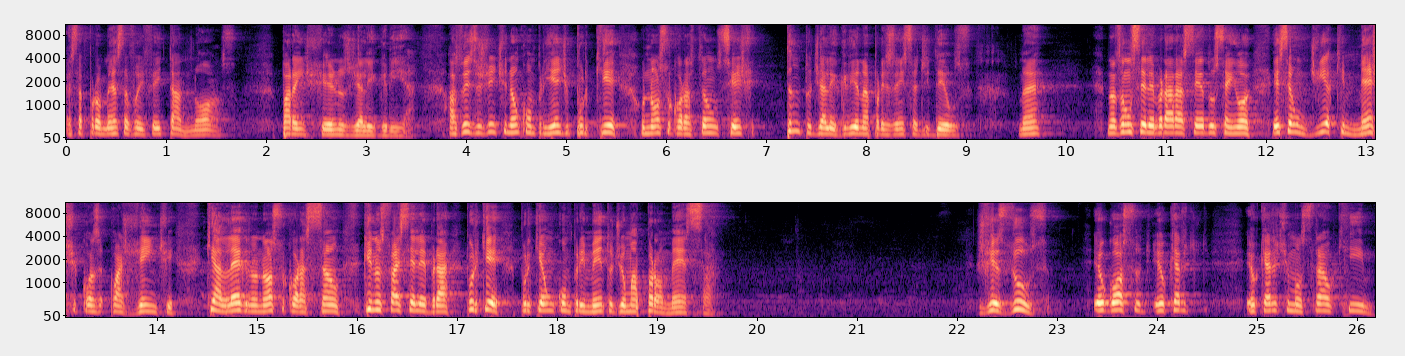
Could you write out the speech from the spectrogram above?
Essa promessa foi feita a nós para encher-nos de alegria. Às vezes a gente não compreende por que o nosso coração se enche tanto de alegria na presença de Deus, né? Nós vamos celebrar a ceia do Senhor. Esse é um dia que mexe com a, gente, que alegra o nosso coração, que nos faz celebrar. Por quê? Porque é um cumprimento de uma promessa. Jesus, eu gosto, eu quero, eu quero te mostrar o que,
